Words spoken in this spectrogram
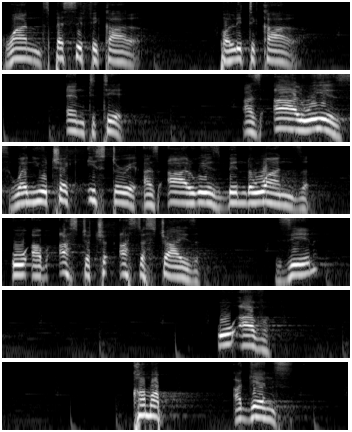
one specific political entity. As always when you check history has always been the ones who have ostracized Zane who have come up against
